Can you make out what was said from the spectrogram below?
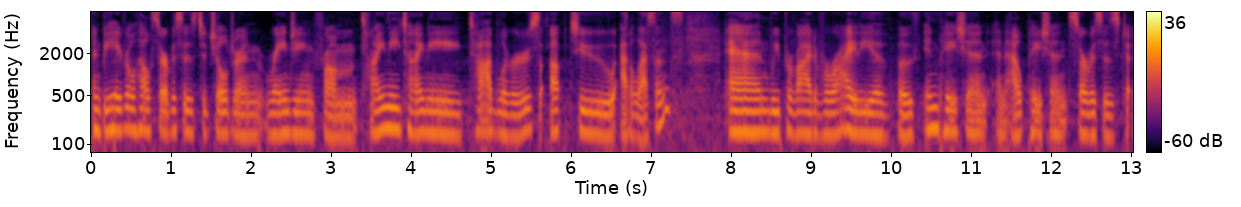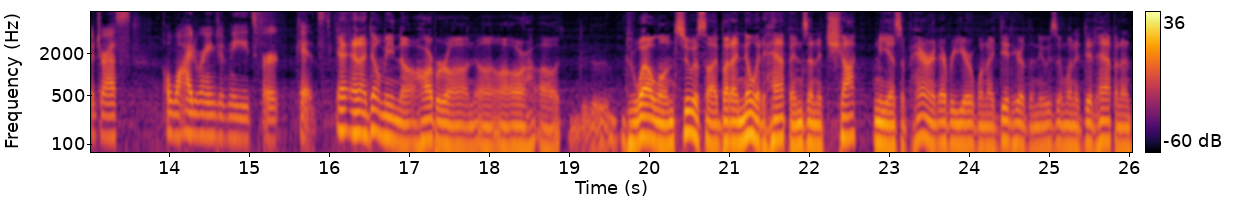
and behavioral health services to children ranging from tiny, tiny toddlers up to adolescents. And we provide a variety of both inpatient and outpatient services to address a wide range of needs for kids. And, and I don't mean uh, harbor on uh, or uh, dwell on suicide, but I know it happens, and it shocked me as a parent every year when I did hear the news and when it did happen. And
